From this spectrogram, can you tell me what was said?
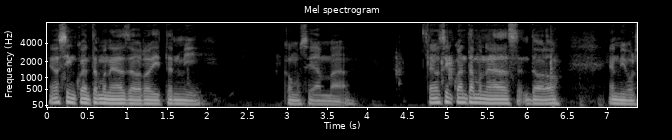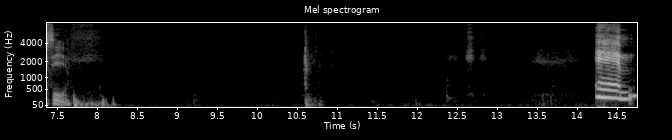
Tengo 50 monedas de oro ahorita en mi... ¿Cómo se llama? Tengo 50 monedas de oro en mi bolsillo. Em,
